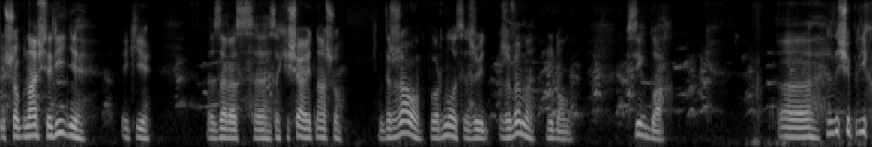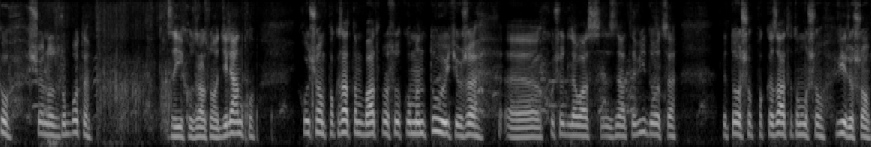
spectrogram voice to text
і щоб наші рідні, які зараз е, захищають нашу державу, повернулися живими додому. Всіх благ. Е, Глядачі приїхав щойно з роботи, заїхав зразу на ділянку. Хочу вам показати, там багато просто коментують і вже е, хочу для вас зняти відео це для того, щоб показати, тому що вірю, що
